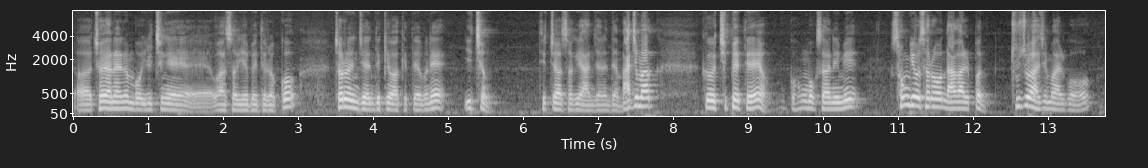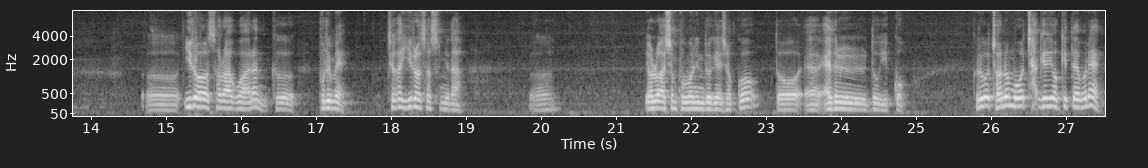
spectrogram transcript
어, 저희 아내는 뭐 1층에 와서 예배 드렸고 저는 이제 늦게 왔기 때문에 2층 뒷좌석에 앉았는데 마지막 그 집회 때예요. 그 홍 목사님이 선교사로 나갈 뻔 주저하지 말고 어, 일어서라고 하는 그 부름에 제가 일어섰습니다. 어, 연로하신 부모님도 계셨고 또 애들도 있고 그리고 저는 뭐 자격이 없기 때문에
